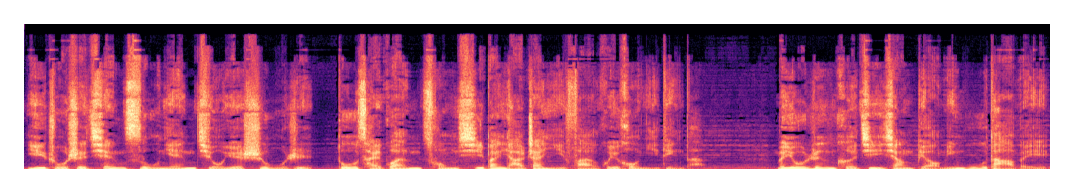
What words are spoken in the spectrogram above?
遗嘱是前四五年九月十五日独裁官从西班牙战役返回后拟定的，没有任何迹象表明乌大维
